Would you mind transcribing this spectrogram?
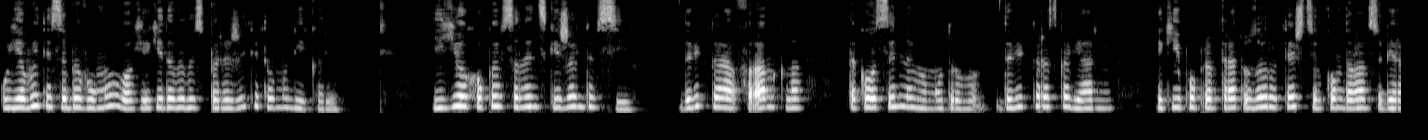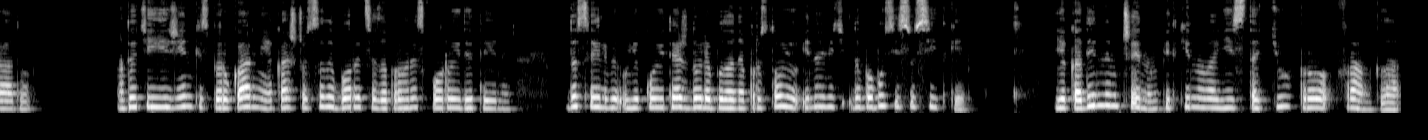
уявити себе в умовах, які довелось пережити тому лікарю. Її охопив селенський жаль до всіх, до Віктора Франкла, такого сильного мудрого, до Віктора з кав'ярні, який, попри втрату зору, теж цілком давав собі раду, до тієї жінки з перукарні, яка щосили бореться за прогрес хворої дитини, до Сильви, у якої теж доля була непростою, і навіть до бабусі сусідки, яка дивним чином підкинула їй статтю про Франкла,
